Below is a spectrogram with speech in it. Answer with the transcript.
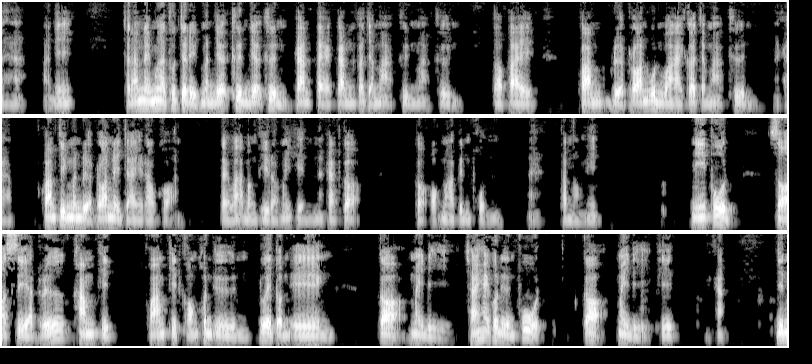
นะฮะอันนี้ฉะนั้นในเมื่อทุจริตมันเยอะขึ้น เยอะขึ้น การแตกกันก็จะมากขึ้นมากขึ้น ต่อไปความเดือดร้อนวุ่นวายก็จะมากขึ้นนะครับ ความจริงมันเดือดร้อนในใจเราก่อน แต่ว่าบางทีเราไม่เห็นนะครับ ก็ก็ออกมาเป็นผลนะทำนองนี้ นี้พูด ส่อเสียดหรือคำผิดความผิดของคนอื่นด้วยตนเอง ก็ไม่ดี ใช้ให้คนอื่นพูด ก็ไม่ดีผิดนะครับยิน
